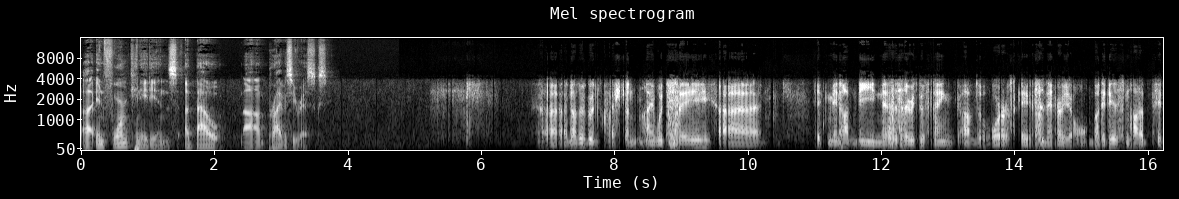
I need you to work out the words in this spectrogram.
uh, inform Canadians about uh, privacy risks? Uh, another good question. I would say uh, it may not be necessary to think of the worst case scenario, but it is not a. It,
